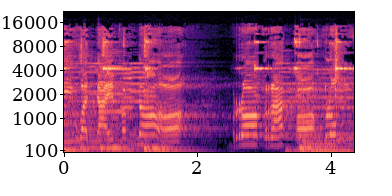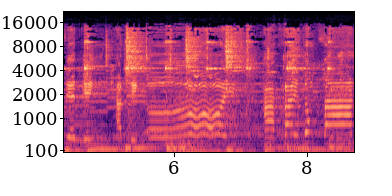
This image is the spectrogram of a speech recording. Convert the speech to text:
ยหัวใจผมดอโรครักออกกลุ่มเดียจริงอันจริงเอ้ยหากใครต้องการ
